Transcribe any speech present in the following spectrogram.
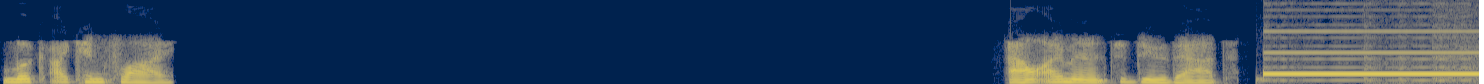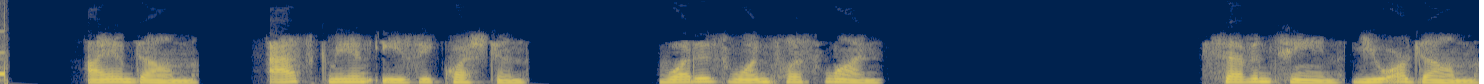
Look I can fly. Ow I meant to do that. I am dumb. Ask me an easy question. What is 1 plus 1? 17. You are dumb.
